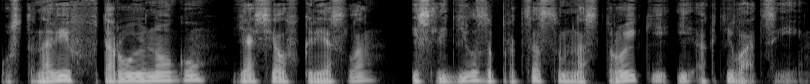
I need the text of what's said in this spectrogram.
Установив вторую ногу, я сел в кресло и следил за процессом настройки и активации.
